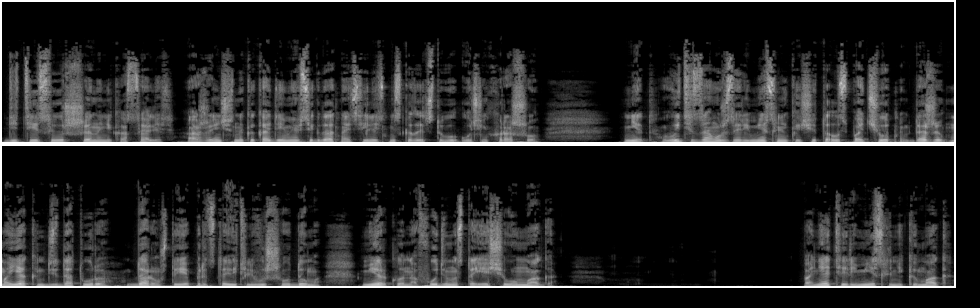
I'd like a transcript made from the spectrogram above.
детей совершенно не касались, а женщины к Академии всегда относились, не сказать, чтобы очень хорошо. Нет, выйти замуж за ремесленника считалось почетным. Даже моя кандидатура, даром, что я представитель высшего дома, меркла на фоне настоящего мага. Понятия ремесленник и маг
